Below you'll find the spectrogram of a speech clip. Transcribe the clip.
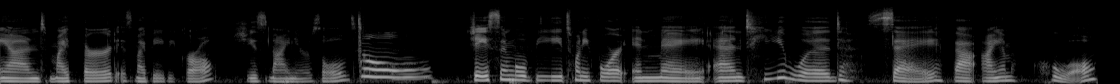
And my third is my baby girl. She's nine years old. Oh, Jason will be 24 in May, and he would say that I am cool.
